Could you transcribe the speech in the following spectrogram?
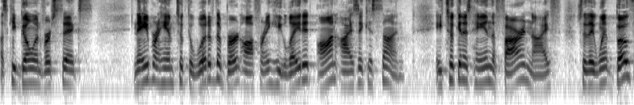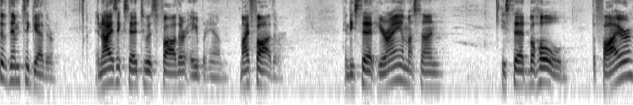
Let's keep going, verse 6. And Abraham took the wood of the burnt offering, he laid it on Isaac his son. He took in his hand the fire and knife, so they went both of them together. And Isaac said to his father Abraham, My father. And he said, Here I am, my son. He said, Behold, the fire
